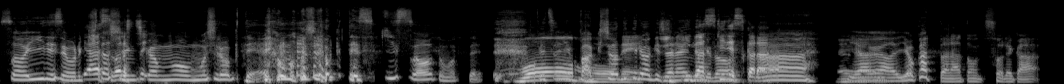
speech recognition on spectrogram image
そういいですよ俺いや来た素晴らしい瞬間もう面白くて 面白くて好きそうと思って別に爆笑できるわけじゃないんだけど、ね、が好きですから。いやよかったなと思ってそれが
